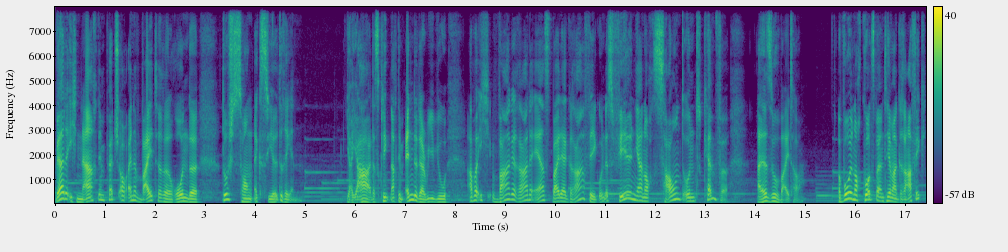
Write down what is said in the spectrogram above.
werde ich nach dem Patch auch eine weitere Runde durch Song Exil drehen. Ja, ja, das klingt nach dem Ende der Review, aber ich war gerade erst bei der Grafik und es fehlen ja noch Sound und Kämpfe. Also weiter. Obwohl noch kurz beim Thema Grafik,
